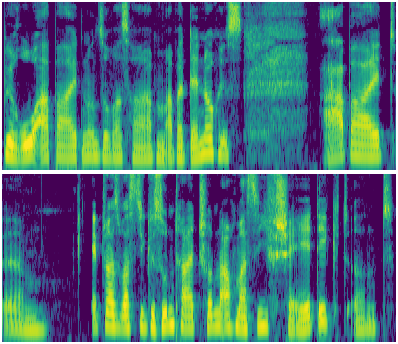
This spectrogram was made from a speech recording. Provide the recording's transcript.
Büroarbeiten und sowas haben. Aber dennoch ist Arbeit ähm, etwas, was die Gesundheit schon auch massiv schädigt. Und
